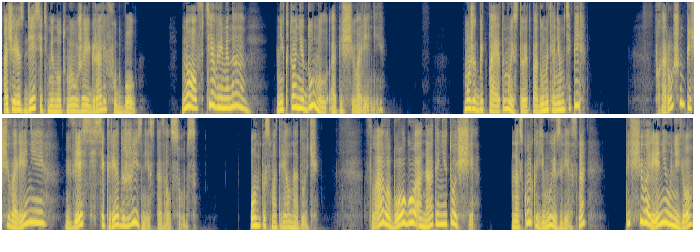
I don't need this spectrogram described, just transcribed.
а через 10 минут мы уже играли в футбол. Но в те времена никто не думал о пищеварении. Может быть, поэтому и стоит подумать о нем теперь. В хорошем пищеварении весь секрет жизни, сказал Сомс. Он посмотрел на дочь. Слава богу, она-то не тощая. Насколько ему известно, пищеварение у нее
